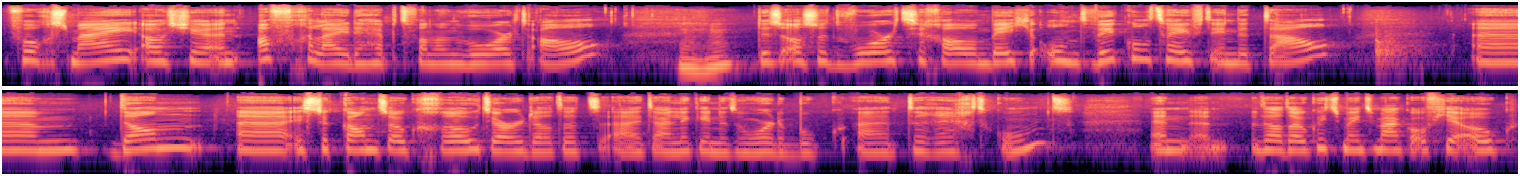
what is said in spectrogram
volgens mij, als je een afgeleide hebt van een woord al. Mhm. Dus als het woord zich al een beetje ontwikkeld heeft in de taal. Um, dan uh, is de kans ook groter dat het uiteindelijk in het woordenboek uh, terechtkomt. En uh, dat had ook iets mee te maken of je ook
